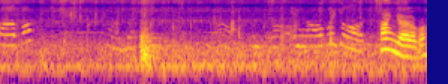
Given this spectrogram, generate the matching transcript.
Baba. Hangi araba?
